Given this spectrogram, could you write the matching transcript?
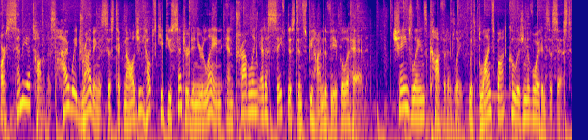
our semi-autonomous highway driving assist technology helps keep you centered in your lane and traveling at a safe distance behind the vehicle ahead. Change lanes confidently with Blind Spot Collision Avoidance Assist.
